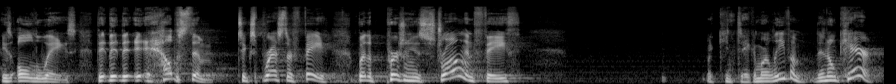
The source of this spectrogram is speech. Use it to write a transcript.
these old ways. It helps them to express their faith. But the person who's strong in faith, we can take them or leave them. They don't care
